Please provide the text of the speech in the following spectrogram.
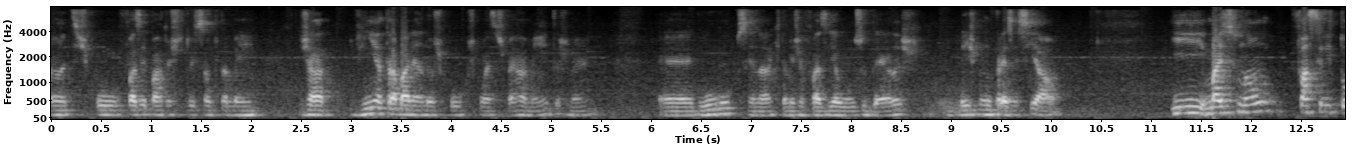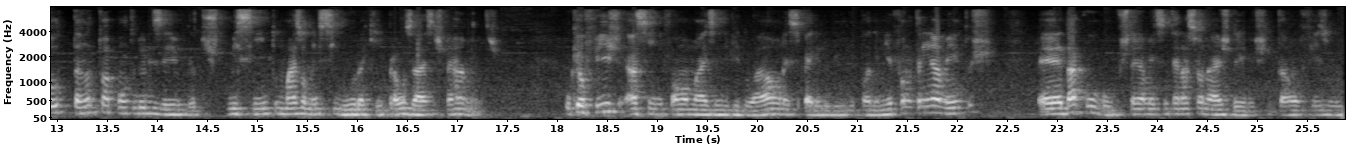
antes por fazer parte da instituição que também já vinha trabalhando aos poucos com essas ferramentas, né, é, Google, Senac também já fazia uso delas, mesmo no presencial. E, mas isso não facilitou tanto a ponto de eu dizer, eu me sinto mais ou menos seguro aqui para usar essas ferramentas. O que eu fiz, assim, de forma mais individual, nesse período de, de pandemia, foram treinamentos é, da Google, os treinamentos internacionais deles. Então, eu fiz o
